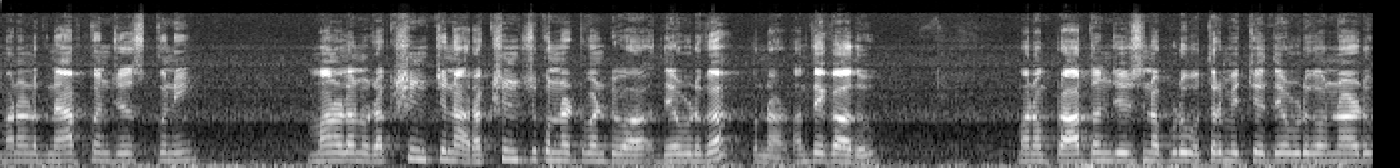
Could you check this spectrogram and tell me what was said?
మనల్ని జ్ఞాపకం చేసుకుని మనలను రక్షించిన రక్షించుకున్నటువంటి దేవుడుగా ఉన్నాడు. అంతేకాదు మనం ప్రార్థన చేసినప్పుడు ఉత్తరం ఇచ్చే దేవుడుగా ఉన్నాడు.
